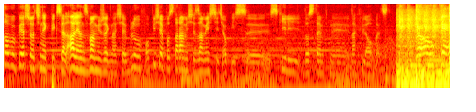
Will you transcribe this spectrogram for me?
To był pierwszy odcinek Pixel Alliance, z wami żegna się Blue. W opisie postaramy się zamieścić opis y, skilli dostępny na chwilę obecną. Broken,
